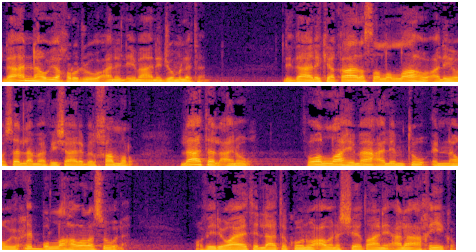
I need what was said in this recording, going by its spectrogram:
لا انه يخرج عن الإيمان جملة. لذلك قال صلى الله عليه وسلم في شارب الخمر لا تلعنوه فوالله ما علمت إنه يحب الله ورسوله. وفي رواية لا تكونوا عون الشيطان على أخيكم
